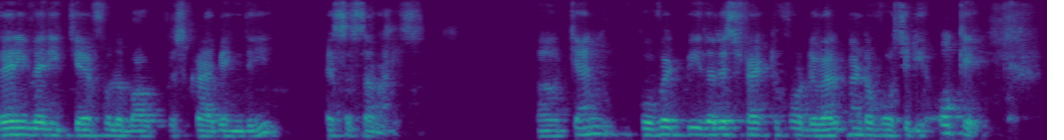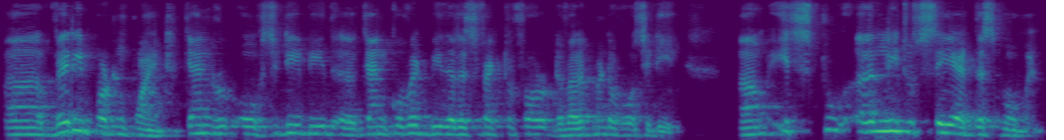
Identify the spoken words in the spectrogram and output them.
very, very careful about prescribing the SSRIs. Uh, can COVID be the risk factor for development of OCD? Okay, uh, very important point. Can OCD be the, can COVID be the risk factor for development of OCD? Um, it's too early to say at this moment.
